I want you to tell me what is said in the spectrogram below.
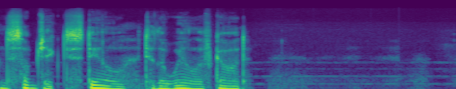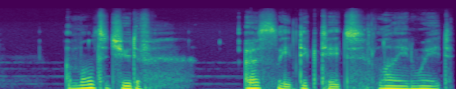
and subject still to the will of God. A multitude of earthly dictates lie in wait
